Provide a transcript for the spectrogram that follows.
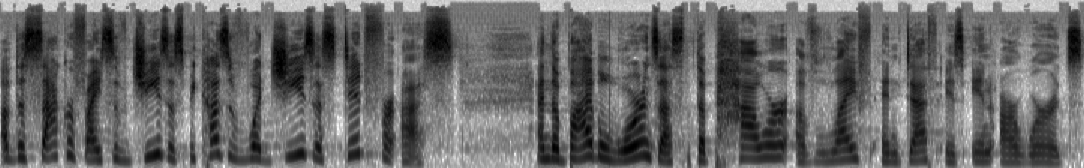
of the sacrifice of Jesus, because of what Jesus did for us. And the Bible warns us that the power of life and death is in our words.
